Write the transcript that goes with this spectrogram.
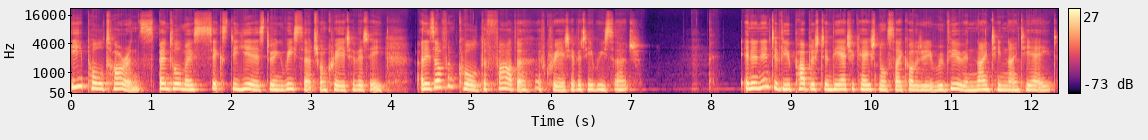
E. Paul Torrance spent almost 60 years doing research on creativity and is often called the father of creativity research. In an interview published in the Educational Psychology Review in 1998,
